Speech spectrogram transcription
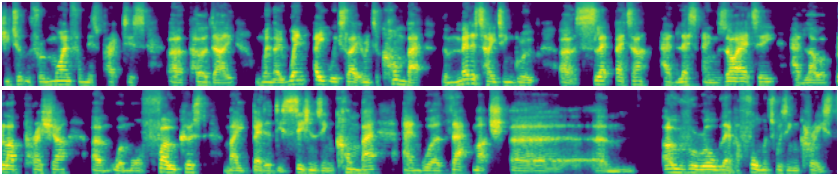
She took them through mindfulness practice uh, per day. When they went eight weeks later into combat, the meditating group uh, slept better, had less anxiety, had lower blood pressure, um, were more focused, made better decisions in combat, and were that much uh, um, overall their performance was increased.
